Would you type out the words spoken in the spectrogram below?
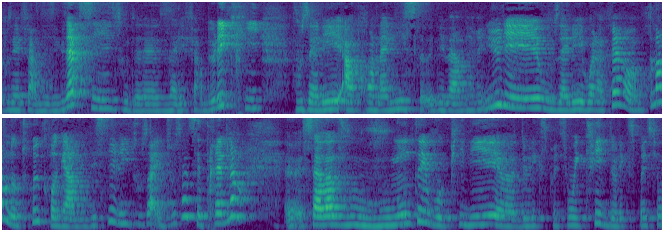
vous allez faire des exercices, vous allez faire de l'écrit, vous allez apprendre la liste des verbes irréguliers, vous allez voilà faire plein d'autres trucs, regarder des séries, tout ça et tout ça, c'est très bien. Euh, ça va vous, vous, monter vos piliers euh, de l'expression écrite, de l'expression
